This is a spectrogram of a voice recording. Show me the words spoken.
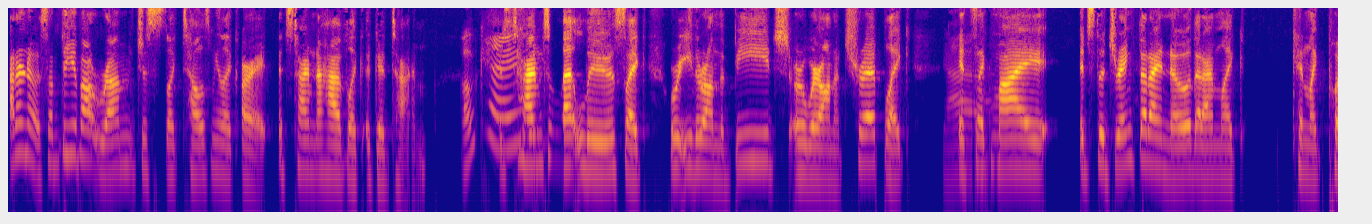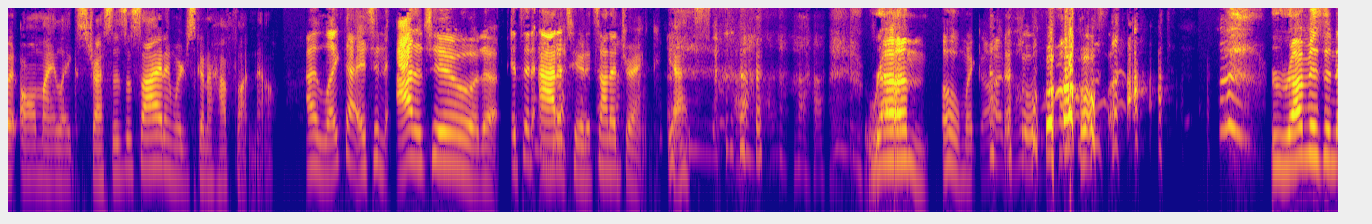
I don't know, something about rum just like tells me like, all right, it's time to have like a good time. Okay. It's time to let loose. Like we're either on the beach or we're on a trip. Like it's like my it's the drink that I know that I'm like can like put all my like stresses aside and we're just gonna have fun now. I like that. It's an attitude. It's an attitude. It's not a drink. Yes. Rum. Oh my god. Whoa. Rum is an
